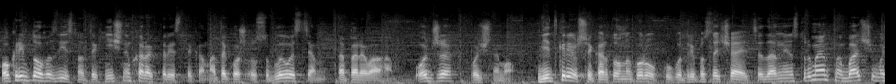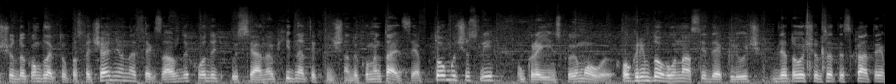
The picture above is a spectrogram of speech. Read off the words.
Окрім того, звісно, технічним характеристикам, а також особливостям та перевагам. Отже, почнемо. Відкривши картонну коробку, котрі постачається даний інструмент, ми бачимо, що до комплекту постачання у нас, як завжди, входить уся необхідна технічна документація, в тому числі українською мовою. Окрім того, у нас іде ключ для того, щоб затискати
